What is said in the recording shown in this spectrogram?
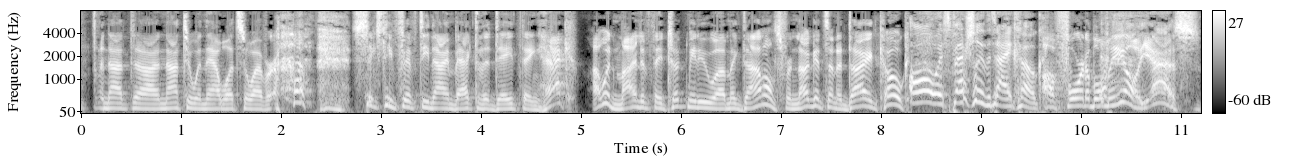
mm, not uh, not doing that whatsoever. Sixty fifty nine. Back to the date thing. Heck, I wouldn't mind if they took me to uh, McDonald's for nuggets and a diet coke. Oh, especially the Diet Coke. Affordable meal, yes.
